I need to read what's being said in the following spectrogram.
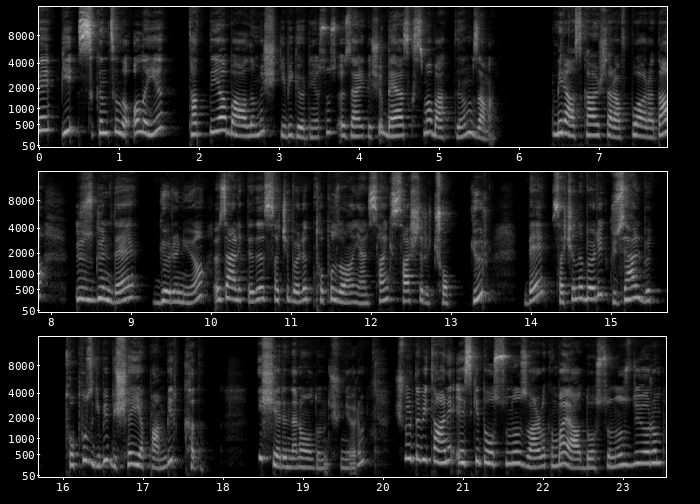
ve bir sıkıntılı olayı tatlıya bağlamış gibi görünüyorsunuz. Özellikle şu beyaz kısma baktığım zaman. Biraz karşı taraf bu arada üzgün de görünüyor. Özellikle de saçı böyle topuz olan yani sanki saçları çok gür ve saçını böyle güzel bir topuz gibi bir şey yapan bir kadın. İş yerinden olduğunu düşünüyorum. Şurada bir tane eski dostunuz var. Bakın bayağı dostunuz diyorum.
